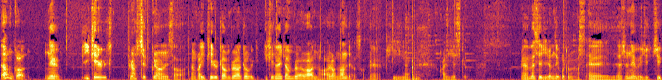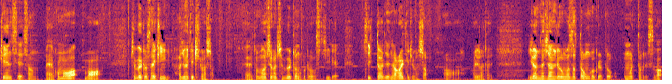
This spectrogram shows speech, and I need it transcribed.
なんかね、いける、プラスチックなのにさ、なんかいけるタンブラーといけないタンブラーがあるのは、あれは何でなんですかね。不思議な感じですけど。えー、メッセージ読んでいこうと思います。えー、ラジオネーム受験生さん、えー、こんばんは、こんばんは。チャブート最近初めて聞きました。えー、友達がチャブートのことを好きで、ツイッターで流れてきました。ああ、ありがたい。いろんなジャンルが混ざった音楽だと思ったんですが、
